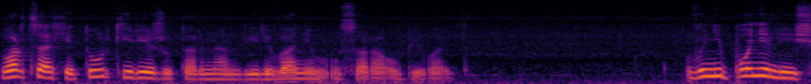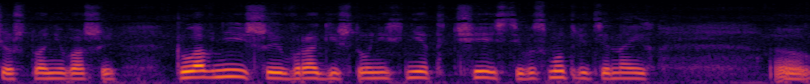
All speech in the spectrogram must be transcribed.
В Арцахе турки режут армян, в Ереване мусора убивают. Вы не поняли еще, что они ваши главнейшие враги, что у них нет чести. Вы смотрите на их э,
